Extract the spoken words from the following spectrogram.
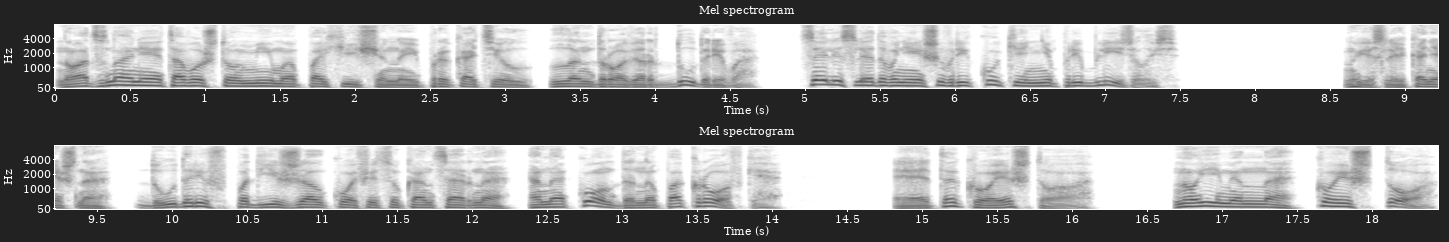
Но от знания того, что мимо похищенный прокатил лендровер Дударева, цель исследования Шеврикуки не приблизилась. Ну, если, конечно, Дударев подъезжал к офису концерна «Анаконда» на Покровке. Это кое-что. Но именно кое-что.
